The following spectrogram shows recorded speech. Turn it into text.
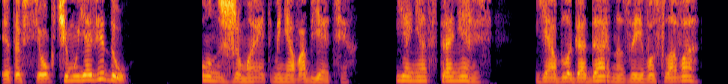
Это все, к чему я веду. Он сжимает меня в объятиях. Я не отстраняюсь. Я благодарна за его слова,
